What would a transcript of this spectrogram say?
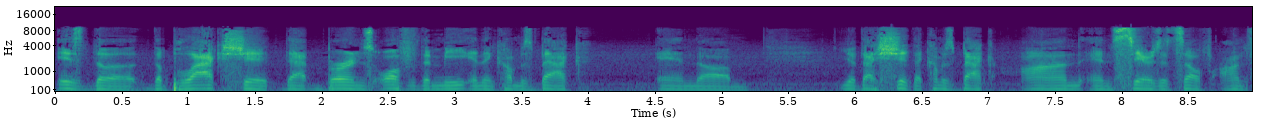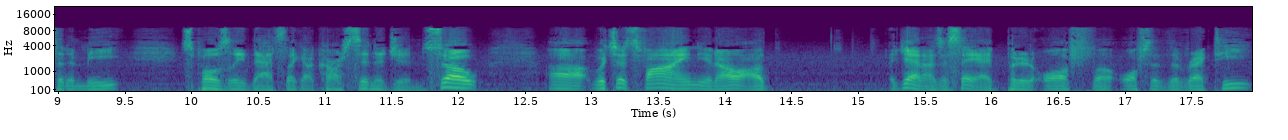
is the the black shit that burns off of the meat and then comes back and um, you know that shit that comes back on and sears itself onto the meat. Supposedly that's like a carcinogen. So uh, which is fine. You know, I'll again, as I say, I put it off uh, off to the direct heat,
